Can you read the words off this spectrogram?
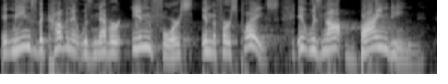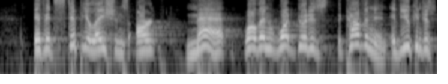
It means the covenant was never in force in the first place. It was not binding. If its stipulations aren't met, well, then what good is the covenant if you can just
